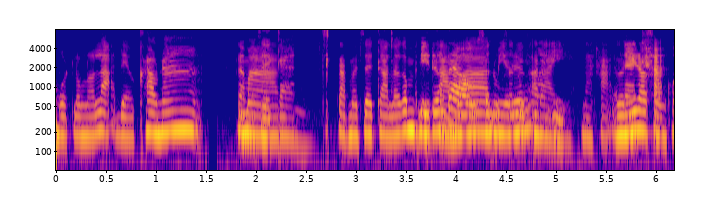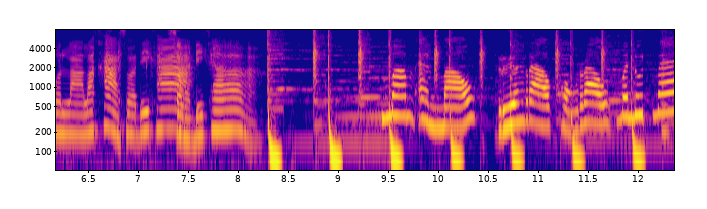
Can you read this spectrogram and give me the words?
หมดลงแล้วละเดี๋ยวคราวหน้ากลับมาเจอกัน กลับมาเจอกันแล้วก็มามีติดเรื่องตามราวว่าสนุกๆมีเรื่องอะไรมาอีกนะคะวันนี้เรานะคะสองคนลาละค่ะ สวัสดีค่ะ สวัสดีค่ะมัมแอนเมาส์เรื่องราวของเรามนุษย์แม่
